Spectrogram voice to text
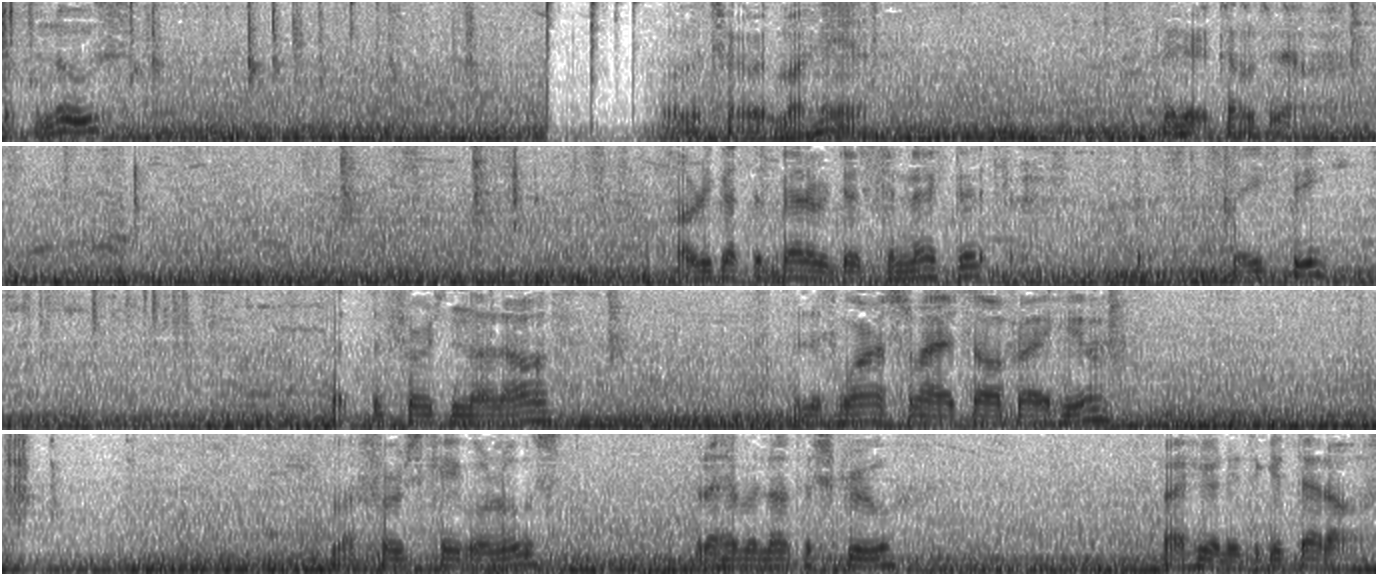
It's loose. I'm gonna turn with my hand. Okay, here it comes now. Already got the battery disconnected. Safety. Cut the first nut off. And this wire slides off right here. My first cable loose. And I have another screw right here. I need to get that off.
